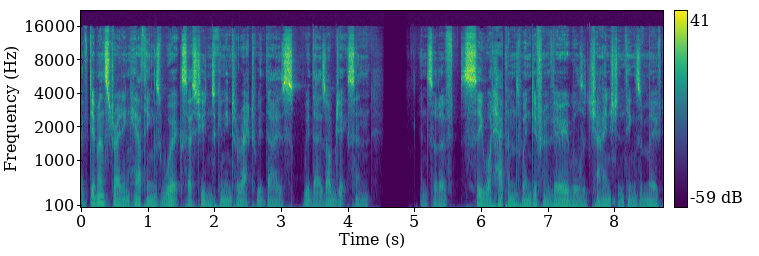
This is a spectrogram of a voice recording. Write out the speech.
of demonstrating how things work so students can interact with those with those objects and and sort of see what happens when different variables are changed and things are moved.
